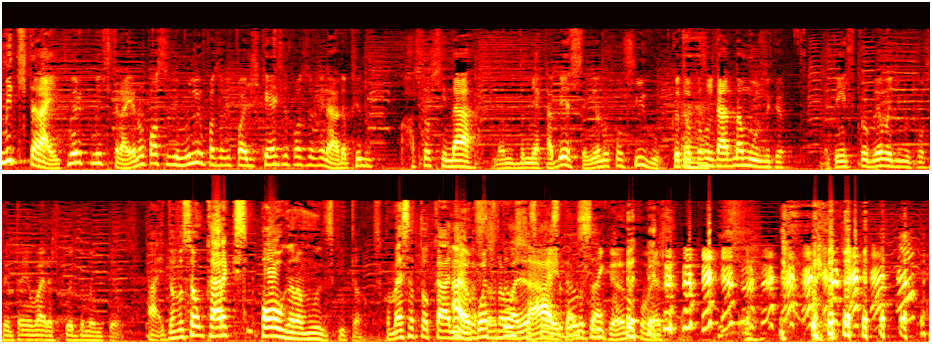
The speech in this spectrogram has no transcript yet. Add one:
me distrai. Primeiro que me distrai. Eu não posso ouvir música, não posso ouvir podcast, não posso ouvir nada. Eu preciso raciocinar na, na minha cabeça e eu não consigo, porque eu tô concentrado na música. Eu tenho esse problema de me concentrar em várias coisas ao mesmo tempo. Ah, então você é um cara que se empolga na música, então. Você começa a tocar ali Ah, eu posso dançar e tal, não tô brincando, não começo.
